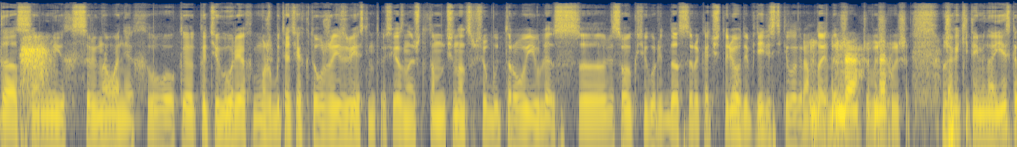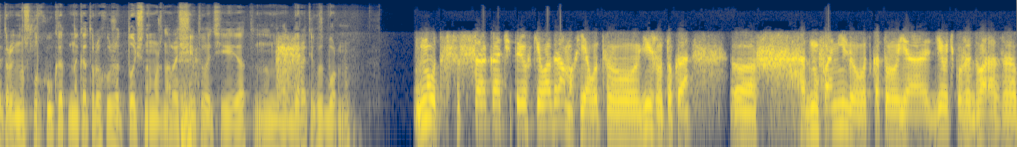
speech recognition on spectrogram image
да, самих соревнованиях, о категориях, может быть, о тех, кто уже известен. То есть я знаю, что там начинаться все будет 2 июля с э, весовой категории до 44, до 50 килограмм, да, и дальше да, выше, выше, да. выше. Уже какие-то имена есть, которые на слуху, на которых уже точно можно рассчитывать и от, ну, отбирать их в сборную? Ну, вот в 44 килограммах я вот э, вижу только э, одну фамилию, вот которую я, девочка уже два раза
